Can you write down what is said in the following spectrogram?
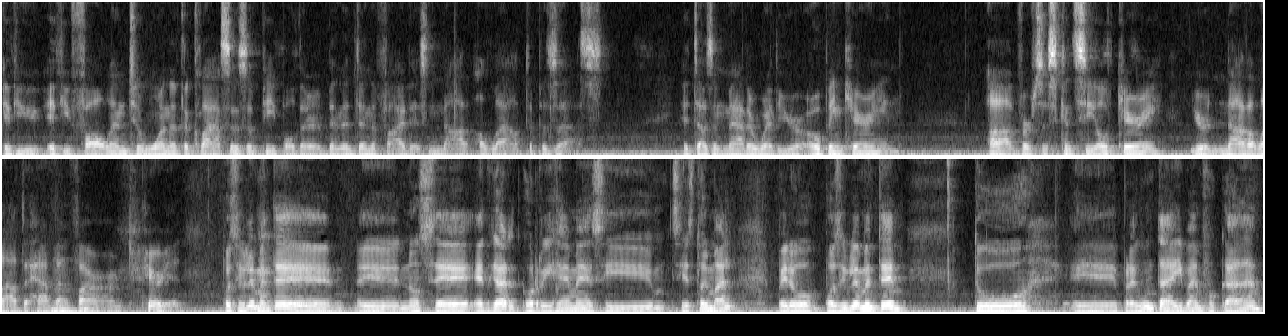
If you if you fall into one of the classes of people that have been identified as not allowed to possess, it doesn't matter whether you're open carrying uh, versus concealed carry. You're not allowed to have that Mhm. firearm. Period. Posiblemente, eh, no sé, Edgar, corrígeme si, si estoy mal, pero posiblemente tu eh, pregunta iba enfocada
